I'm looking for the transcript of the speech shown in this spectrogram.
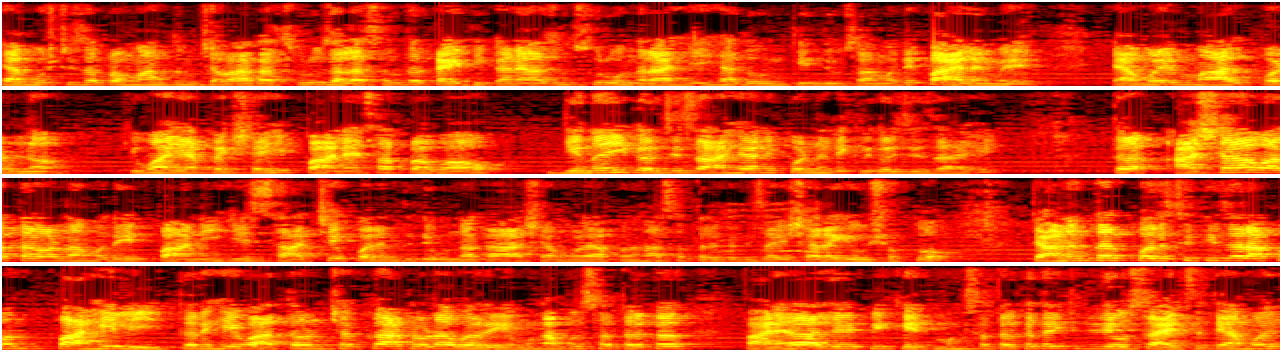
ह्या गोष्टीचं प्रमाण तुमच्या भागात सुरू झालं असेल तर काही ठिकाणी अजून सुरू होणार आहे ह्या दोन तीन दिवसांमध्ये पाहायला मिळेल. त्यामुळे माल पडणं किंवा यापेक्षाही पाण्याचा प्रभाव देणंही गरजेचं आहे आणि पडणं देखील गरजेचं आहे. तर अशा वातावरणामध्ये पाणी हे साचेपर्यंत देऊ नका अशामुळे आपण हा सतर्कतेचा इशारा घेऊ शकतो. त्यानंतर परिस्थिती जर आपण पाहिली तर हे वातावरण चक्क आठवडाभर आहे. मग आपण सतर्क पाण्याला आलेले पीक आहेत मग सतर्क तरी किती दिवस राहायचं. त्यामुळे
